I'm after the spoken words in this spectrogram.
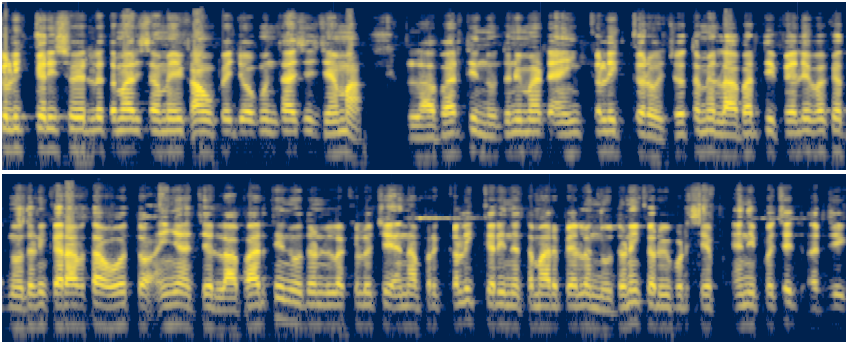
ક્લિક કરીશો એટલે તમારી સામે એક આવું પેજ ઓપન થાય છે જેમાં લાભાર્થી નોંધણી માટે અહીં ક્લિક કરો. જો તમે લાભાર્થી પહેલી વખત નોંધણી કરાવતા હો, તો અહીંયા જે લાભાર્થી નોંધણી લખેલું છે, એના પર ક્લિક કરીને તમારે પહેલાં નોંધણી કરવી પડશે. એની પછી જ અરજી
